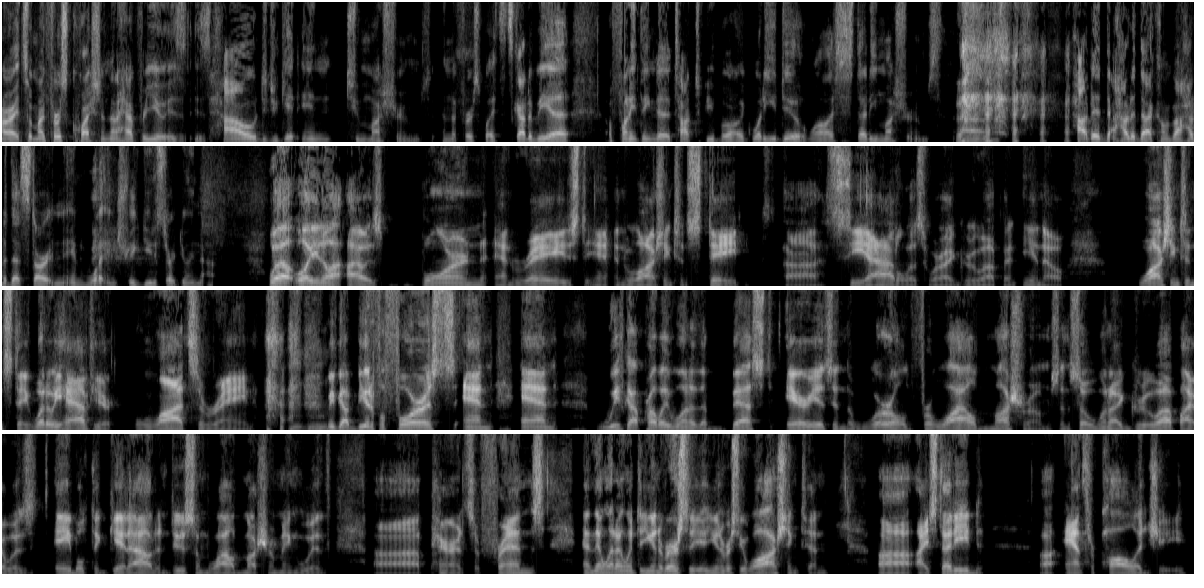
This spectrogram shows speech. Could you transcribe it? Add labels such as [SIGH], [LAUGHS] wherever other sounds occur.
All right. So my first question that I have for you is is how did you get into mushrooms in the first place? It's got to be a, a funny thing to talk to people like, what do you do? Well, I study mushrooms. Um, [LAUGHS] how did how did that come about? How did that start, and, and what intrigued you to start doing that? Well, well, you know, I, I was born and raised in Washington State. Uh, Seattle is where I grew up, and you know, Washington State. What do we have here? Lots of rain. [LAUGHS] Mm-hmm. we've got beautiful forests, and and we've got probably one of the best areas in the world for wild mushrooms. And so when I grew up, I was able to get out and do some wild mushrooming with uh, parents of friends. And then when I went to university, University of Washington, uh, I studied uh, anthropology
